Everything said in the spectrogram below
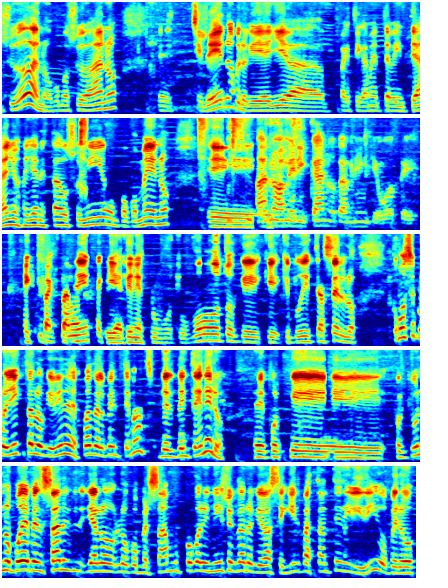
ciudadano, como ciudadano eh, chileno, pero que ya lleva prácticamente 20 años allá en Estados Unidos, un poco menos. Eh, ciudadano americano también que vote. Exactamente, que ya tienes tu, voto, que, pudiste hacerlo. ¿Cómo se proyecta lo que viene después del 20 de, marzo, del 20 de enero? porque, porque uno puede pensar, ya lo, lo conversamos un poco al inicio, claro, que va a seguir bastante dividido, pero,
